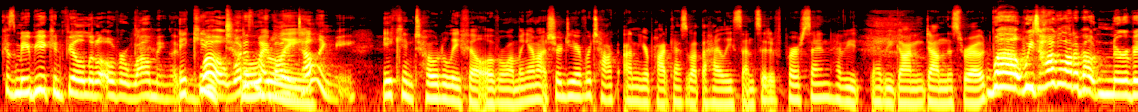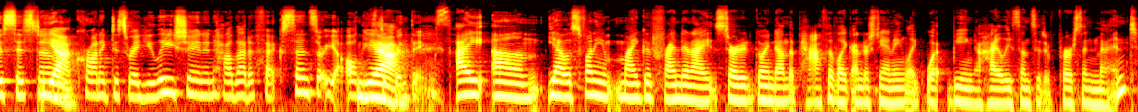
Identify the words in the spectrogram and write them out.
because maybe it can feel a little overwhelming. Like, whoa, what is my body telling me? It can totally feel overwhelming i'm not sure do you ever talk on your podcast about the highly sensitive person have you have you gone down this road Well, we talk a lot about nervous system, Yeah. and chronic dysregulation, and how that affects sensor. Yeah, all these Yeah. different things. I um yeah, it was funny. My good friend and I started going down the path of like understanding like what being a highly sensitive person meant.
